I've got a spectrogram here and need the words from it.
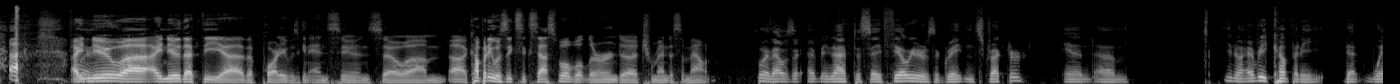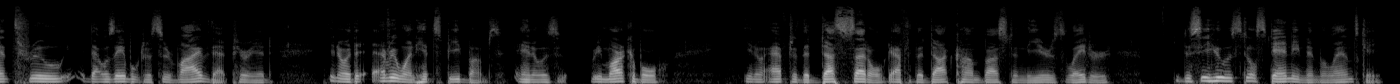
I knew uh, I knew that the uh, the party was going to end soon. So um, uh, company was successful, but learned a tremendous amount. Boy, that was. A, I mean, I have to say, failure is a great instructor, and um, you know, every company that went through that was able to survive that period, you know, the, everyone hit speed bumps, and it was remarkable. You know, after the dust settled, after the dot com bust, and the years later, to see who was still standing in the landscape.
